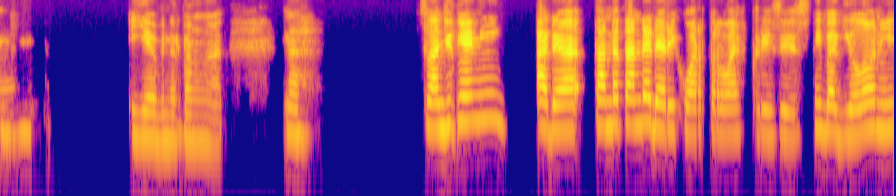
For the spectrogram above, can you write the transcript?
Mhm. Iya, bener banget. Nah, selanjutnya nih ada tanda-tanda dari quarter life crisis. Nih bagi lo nih,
